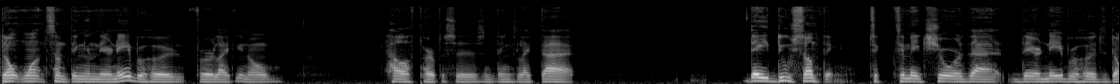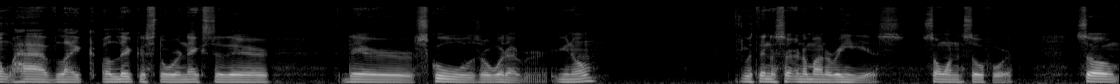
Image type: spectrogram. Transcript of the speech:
don't want something in their neighborhood for like you know health purposes and things like that they do something to to make sure that their neighborhoods don't have like a liquor store next to their their schools or whatever, you know? Within a certain amount of radius, so on and so forth. So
